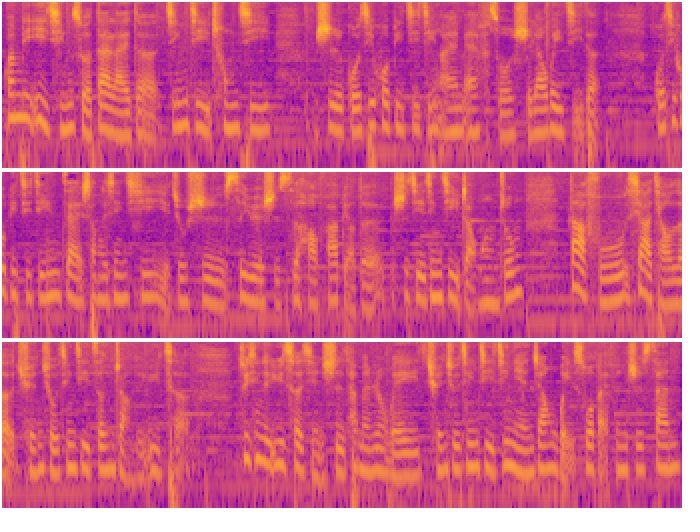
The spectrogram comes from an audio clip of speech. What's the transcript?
关闭疫情所带来的经济冲击，是国际货币基金 IMF 所始料未及的。国际货币基金在上个星期，也就是四月十四号发表的世界经济展望中，大幅下调了全球经济增长的预测。最新的预测显示，他们认为全球经济今年将萎缩百分之三，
